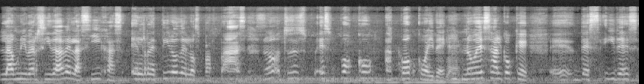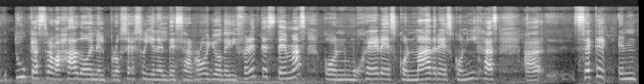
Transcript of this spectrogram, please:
la universidad de las hijas, el retiro de los papás, ¿no? Entonces es poco a poco, Aide. No es algo que, eh, y tú que has trabajado en el proceso y en el desarrollo de diferentes temas con mujeres, con madres, con hijas, ah, sé que en,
